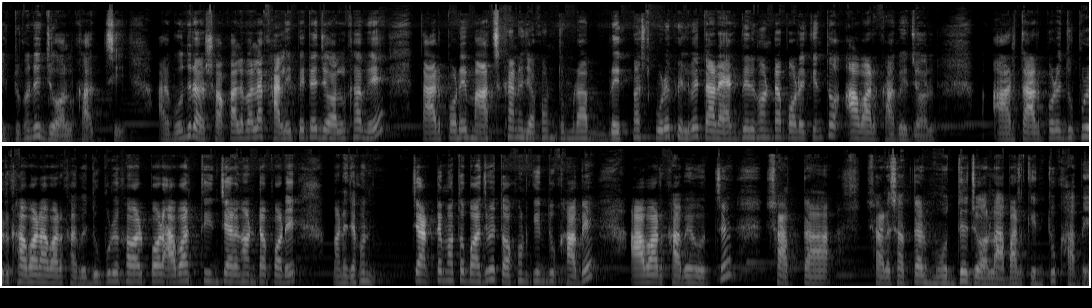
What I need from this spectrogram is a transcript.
একটুখানি জল খাচ্ছি। আর বন্ধুরা, সকালবেলা খালি পেটে জল খাবে, তারপরে মাঝখানে যখন তোমরা ব্রেকফাস্ট করে ফেলবে, তার এক দেড় ঘণ্টা পরে কিন্তু আবার খাবে জল। আর তারপরে দুপুরের খাবার আবার খাবে। দুপুরে খাওয়ার পর আবার তিন চার ঘণ্টা পরে মানে যখন চারটে মতো বাজবে তখন কিন্তু খাবে, আবার খাবে হচ্ছে সাতটা, সাড়ে সাতটার মধ্যে জল আবার কিন্তু খাবে।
